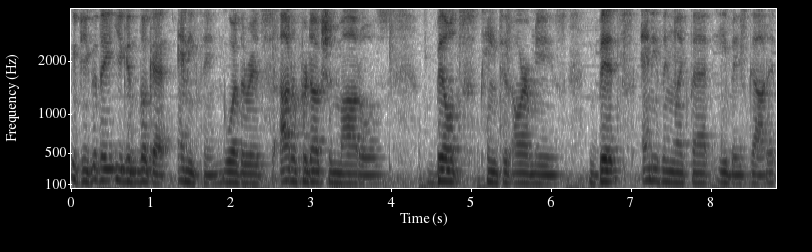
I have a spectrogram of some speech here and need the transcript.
if you they, you can look at anything, whether it's out of production models, built painted armies, bits, anything like that. eBay's got it.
